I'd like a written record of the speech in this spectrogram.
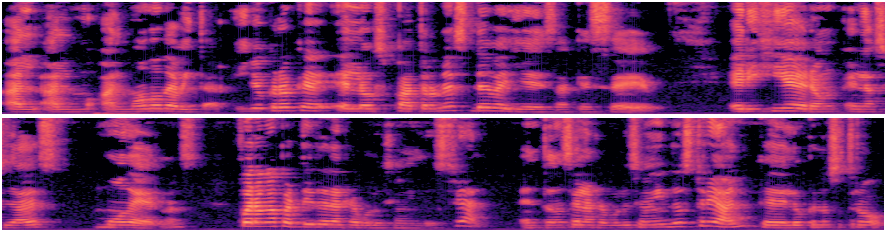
al, al, al modo de habitar. Y yo creo que los patrones de belleza que se erigieron en las ciudades modernas fueron a partir de la revolución industrial. Entonces, la revolución industrial, que es lo que nosotros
